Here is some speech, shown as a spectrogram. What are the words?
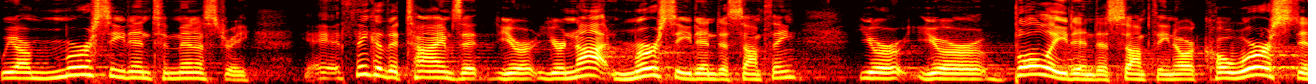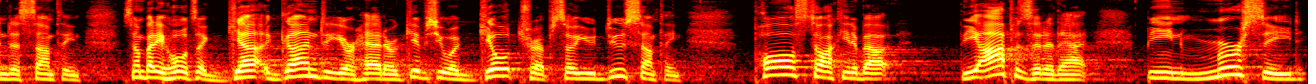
We are mercied into ministry. Think of the times that you're, you're not mercied into something, you're, you're bullied into something or coerced into something. Somebody holds a gu- gun to your head or gives you a guilt trip so you do something. Paul's talking about the opposite of that being mercied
